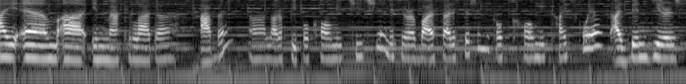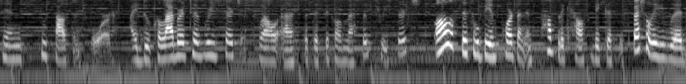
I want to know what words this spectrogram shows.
I am uh, Immaculada Aban. Uh, a lot of people call me Chichi, and if you're a biostatistician, you can call me Chi-Square. I've been here since 2004. I do collaborative research as well as statistical methods research. All of this will be important in public health because especially with,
